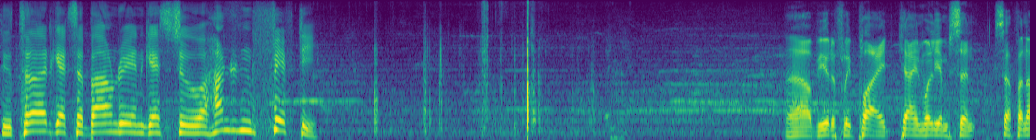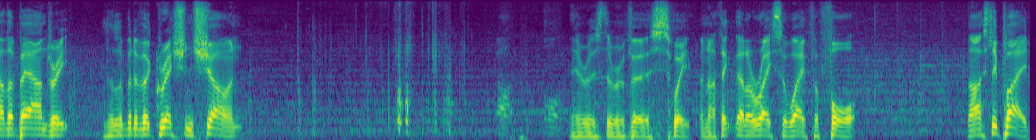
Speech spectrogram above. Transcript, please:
to third, gets a boundary and gets to 150. Oh, beautifully played. Kane Williamson up another boundary. A little bit of aggression shown. There is the reverse sweep, and I think that'll race away for four. Nicely played.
